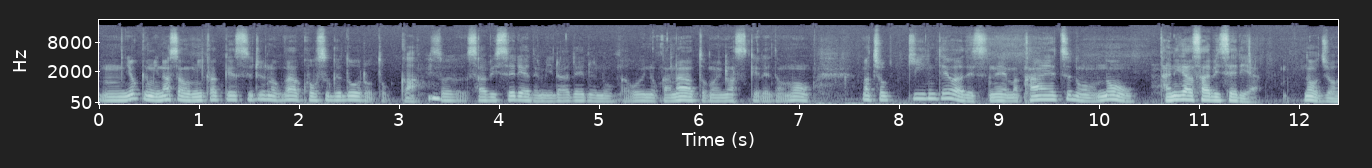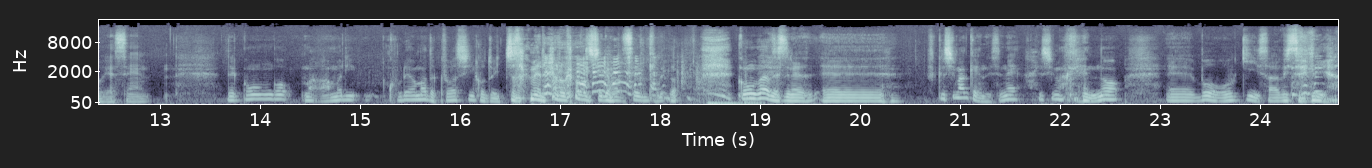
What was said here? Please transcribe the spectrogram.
うん、よく皆さんお見かけするのが高速道路とか、そういうサービスエリアで見られるのが多いのかなと思いますけれども、まあ、直近ではですね、まあ、関越道の谷川サービスエリアの上下線。で今後、まあ、あまりこれはまだ詳しいこと言っちゃダメなのかもしれませんけれど 今後はですね、えー福島県ですね。福島県の、えー某大きいサービスエリア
